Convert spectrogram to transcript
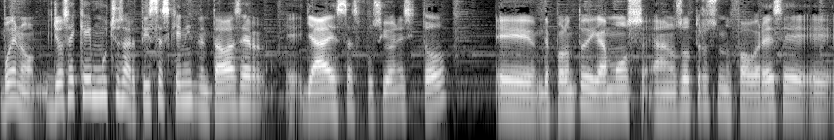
Bueno, yo sé que hay muchos artistas que han intentado hacer eh, ya estas fusiones y todo, eh, de pronto, digamos, a nosotros nos favorece eh,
